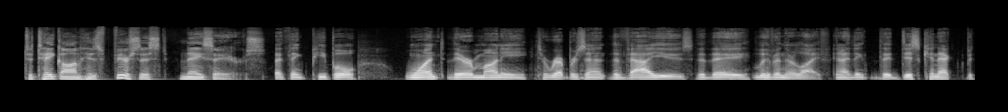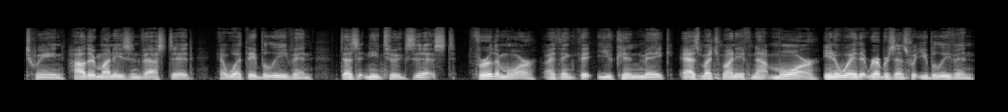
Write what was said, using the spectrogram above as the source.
to take on his fiercest naysayers. I think people want their money to represent the values that they live in their life. And I think the disconnect between how their money is invested and what they believe in doesn't need to exist. Furthermore, I think that you can make as much money, if not more, in a way that represents what you believe in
